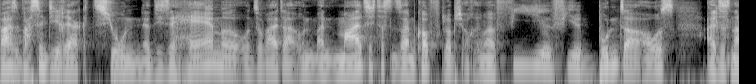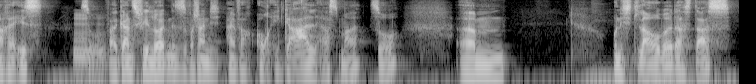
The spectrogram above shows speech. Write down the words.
was, was sind die Reaktionen, ja, diese Häme und so weiter. Und man malt sich das in seinem Kopf, glaube ich, auch immer viel, viel bunter aus, als es nachher ist. Mhm. So, weil ganz vielen Leuten ist es wahrscheinlich einfach auch egal erstmal. So. Ähm, und ich glaube, dass das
